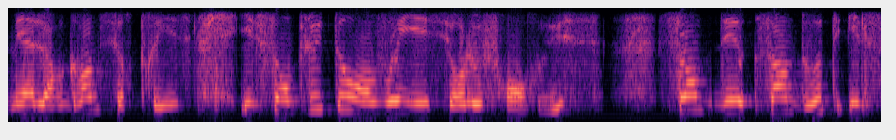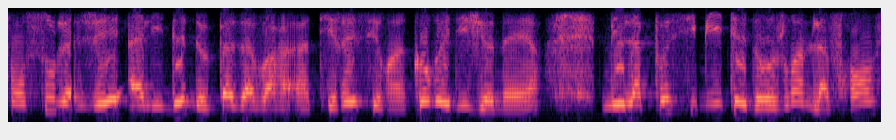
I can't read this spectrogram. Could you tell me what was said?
mais à leur grande surprise, ils sont plutôt envoyés sur le front russe. Sans, doute, ils sont soulagés à l'idée de ne pas avoir à tirer sur un corps religionnaire, mais la possibilité de rejoindre la France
